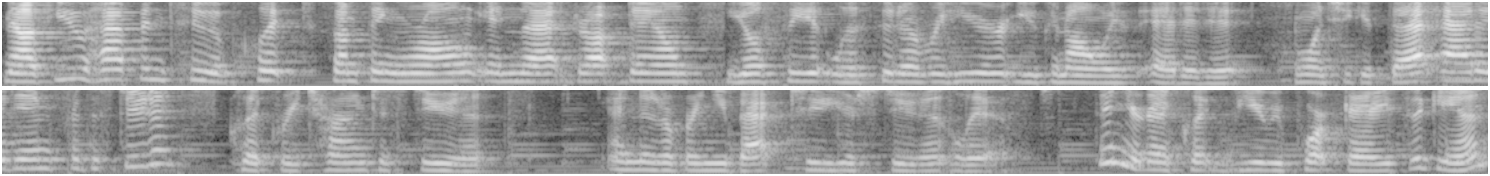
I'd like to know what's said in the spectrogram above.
Now if you happen to have clicked something wrong in that drop down, you'll see it listed over here. You can always edit it. Once you get that added in for the student, click return to students and it'll bring you back to your student list. Then you're going to click View Report Grades again,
